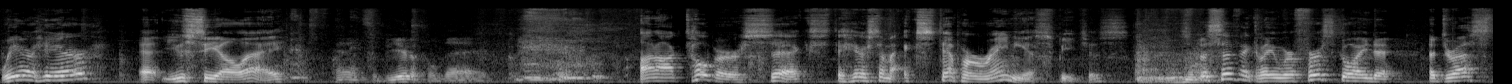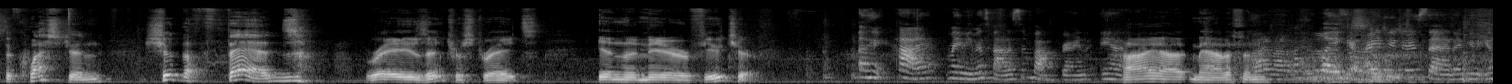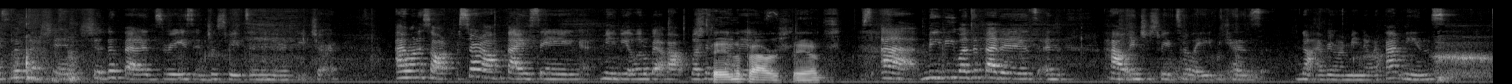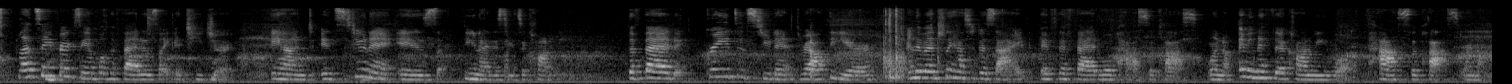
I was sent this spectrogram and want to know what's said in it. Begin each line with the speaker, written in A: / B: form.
A: We are here at UCLA, and it's a beautiful day, on October 6th to hear some extemporaneous speeches. Specifically, we're first going to address the question should the feds raise interest rates in the near future?
B: Okay, hi, name is Madison Bachburn, and
A: Hi, uh, Madison.
B: like our teacher said, I'm going to answer the question, should the feds raise interest rates in the near future? I want to start, start off by saying maybe a little bit about what the
A: Stay in
B: Fed
A: the
B: is.
A: power stance.
B: Uh, maybe what the Fed is and how interest rates relate because not everyone may know what that means. Let's say, for example, the Fed is like a teacher and its student is the United States economy. The Fed grades its student throughout the year and eventually has to decide if the Fed will pass the class or not. I mean, if the economy will pass the class or not.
